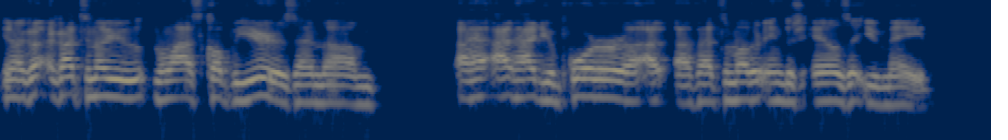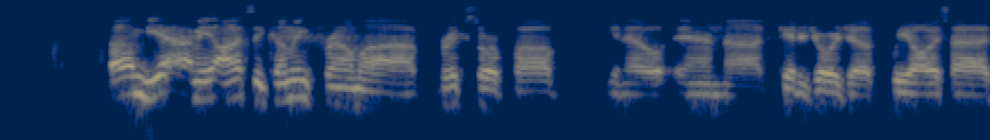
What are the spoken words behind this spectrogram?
you know, I got, I got to know you in the last couple years, and um, I, have had your porter. I, have had some other English ales that you've made. Um, yeah, I mean, honestly, coming from a brick store pub, you know, in uh, Decatur, Georgia, we always had,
